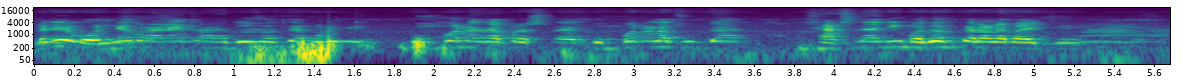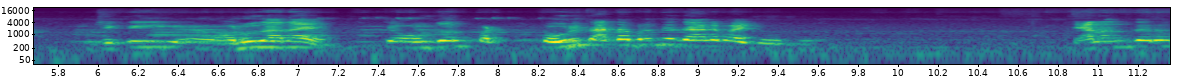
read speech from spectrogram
म्हणजे वन्य प्राण्याचा हा दोष असल्यामुळे कुंपणाचा प्रश्न आहे. कुंपणाला सुद्धा शासनाने मदत करायला पाहिजे. जे काही अनुदान आहे ते अनुदान पट त्वरित आतापर्यंत द्यायला पाहिजे होते. त्यानंतर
